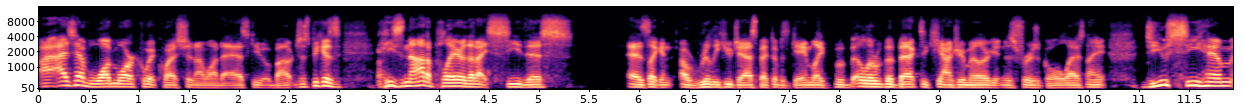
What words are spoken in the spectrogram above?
I just have one more quick question I wanted to ask you about, just because he's not a player that I see this as like an, a really huge aspect of his game. Like a little bit back to K'Andre Miller getting his first goal last night. Do you see him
